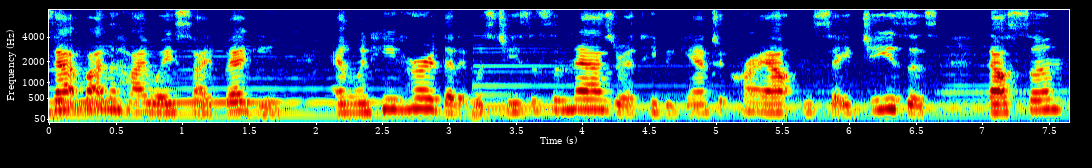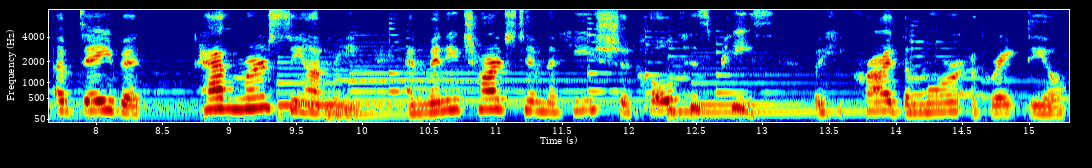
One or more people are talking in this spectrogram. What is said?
sat by the highway side begging. And when he heard that it was Jesus of Nazareth, he began to cry out and say, Jesus, thou son of David, have mercy on me. And many charged him that he should hold his peace. But he cried the more a great deal,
